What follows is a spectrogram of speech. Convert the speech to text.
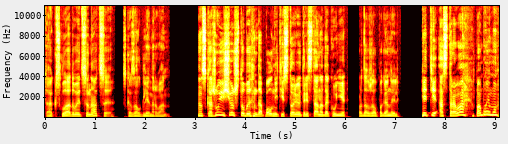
«Так складывается нация», — сказал Гленнерван. «Скажу еще, чтобы дополнить историю Тристана да Кунья», — продолжал Паганель. Эти острова, по-моему,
